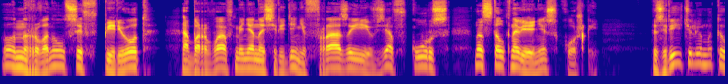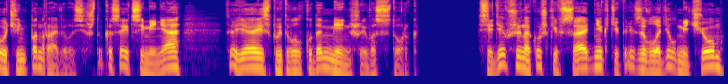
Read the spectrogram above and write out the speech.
он рванулся вперед, оборвав меня на середине фразы и взяв курс на столкновение с кошкой. Зрителям это очень понравилось. Что касается меня, то я испытывал куда меньший восторг. Сидевший на кошке всадник теперь завладел мечом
